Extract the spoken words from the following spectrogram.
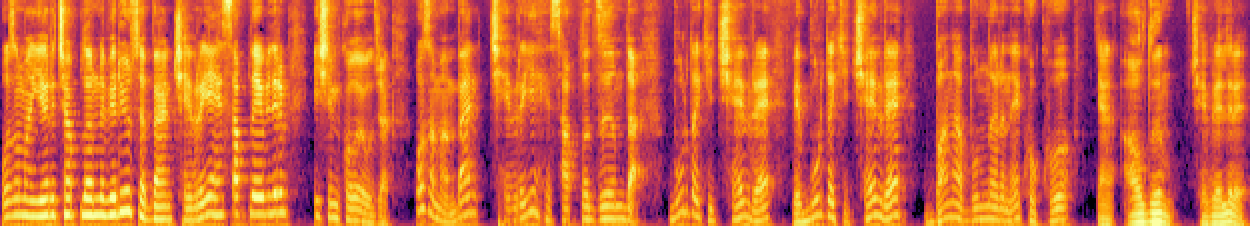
O zaman yarı çaplarını veriyorsa ben çevreyi hesaplayabilirim. İşim kolay olacak. O zaman ben çevreyi hesapladığımda buradaki çevre ve buradaki çevre bana bunların ekoku yani aldığım çevreleri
